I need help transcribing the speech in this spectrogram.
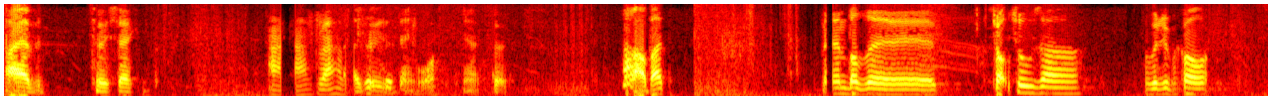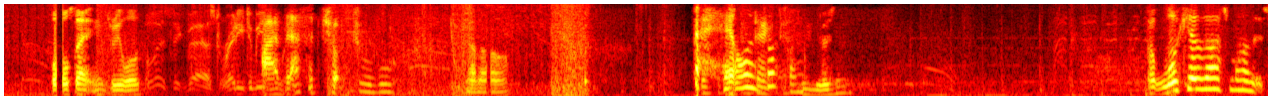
I have two seconds. I, I'd rather I have two the than thing. four. Yeah, it's good. Not bad. Remember the structurals, uh, what do you call it? Four seconds reload. Ballistic vest ready to be. Ah, but that's a truck trouble. I know. The hell is Thanks. this I'm using? But look at this man, it's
